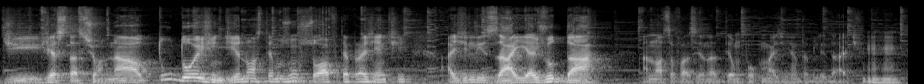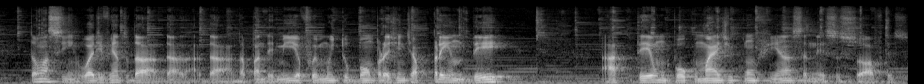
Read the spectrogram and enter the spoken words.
de gestacional, tudo hoje em dia nós temos um software para a gente agilizar e ajudar a nossa fazenda a ter um pouco mais de rentabilidade. Uhum. Então, assim, o advento da, da, da, da pandemia foi muito bom para a gente aprender a ter um pouco mais de confiança nesses softwares.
